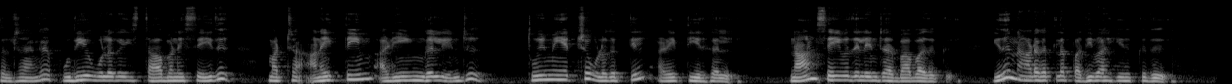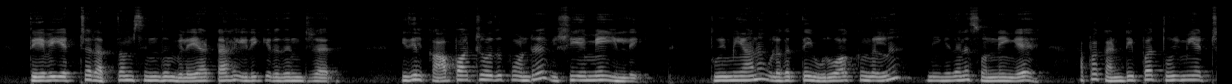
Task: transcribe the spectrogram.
சொல்கிறாங்க புதிய உலகை ஸ்தாபனை செய்து மற்ற அனைத்தையும் அழியுங்கள் என்று தூய்மையற்ற உலகத்தில் அழைத்தீர்கள். நான் செய்வதில்லை என்றார் பாபா அதுக்கு. இது நாடகத்தில் பதிவாகி இருக்குது. தேவையற்ற ரத்தம் சிந்தும் விளையாட்டாக இருக்கிறது என்றார். இதில் காப்பாற்றுவது போன்ற விஷயமே இல்லை. தூய்மையான உலகத்தை உருவாக்குங்கள்னு நீங்கள் தானே சொன்னீங்க. அப்போ கண்டிப்பாக தூய்மையற்ற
